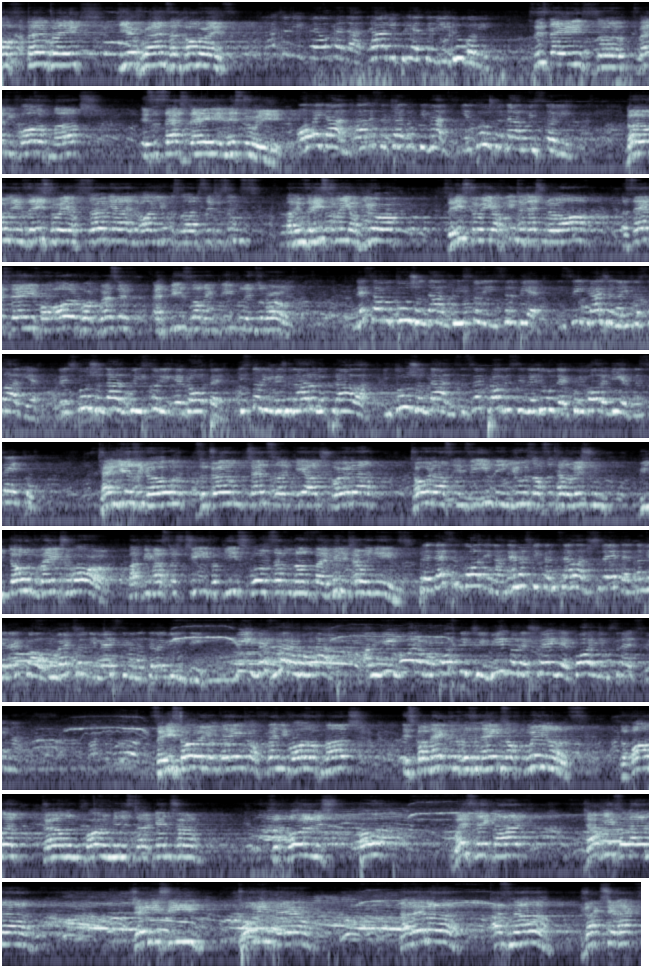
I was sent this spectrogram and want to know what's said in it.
of Belgrade, dear friends and comrades, Građani Beograda, dragi prijatelji i drugovi, this day, the 24th of March, is a sad day in history. ovaj dan, 24. mart, je tužan dan u istoriji. Not only in the history of Serbia and all Yugoslav citizens, but in the history of Europe, the history of international law, a sad day for all progressive and peace-loving people in the world. Ne samo tužan dan u istoriji Srbije i svih građana Jugoslavije, već tužan dan u istoriji Evrope, istoriji međunarodnog prava i tužan dan za sve progresivne ljude koji vole mir na svetu. Ten years ago, the German Chancellor Gerhard Schröder told us in the evening news of the television, we don't wage a war, but we must achieve a peaceful settlement by military means. Pre deset godina nemački kancelar Šreder nam je rekao u večernjim vestima na televiziji mi ne stvaramo rat, ali mi moramo postići mirno rešenje vojnim sredstvima. The historical date of 24th of March is connected with the names of criminals. The former German Foreign Minister Genscher, the Polish Pope, Wesley Clark, Javier Solana, Jamie Shea, Tony Blair, D'Alema, Aznar, Jacques Chirac,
